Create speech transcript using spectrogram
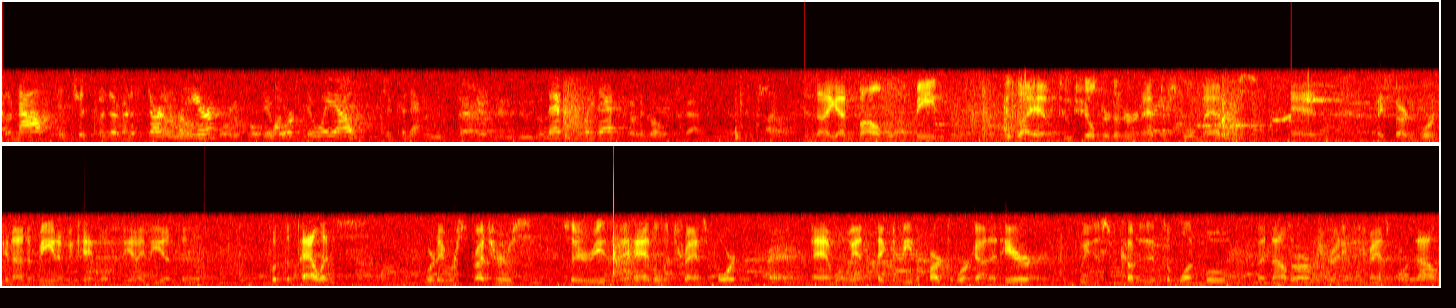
So now it's just, they're going to start from here and work their way out to connect. So that's the way that's going to go. And I got involved with the bean because I have two children that are in after-school matters. And I started working on the bean and we came up with the idea to put the pallets where they were stretchers, so they're easy to handle and transport. And when we had to take the bean apart to work on it here, we just cut it into one move, and now they're already ready to transport out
